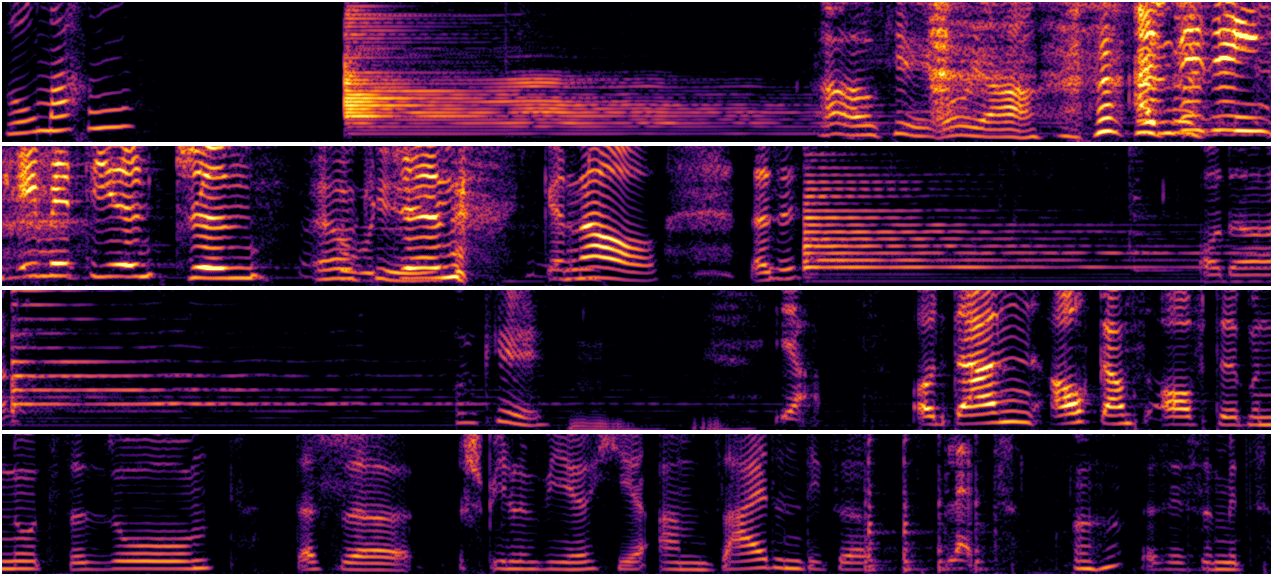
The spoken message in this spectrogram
so machen. Ah, okay. Oh ja. ein bisschen imitieren Jin. Okay. Jin. Genau. Das ist. Oder. Okay. Ja. Und dann auch ganz oft benutzt so, dass äh, spielen wir hier am Seiten diese Blatt. Mhm. Das ist mit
